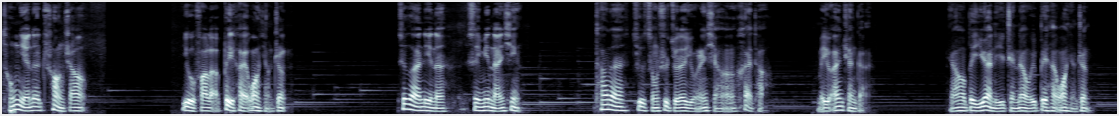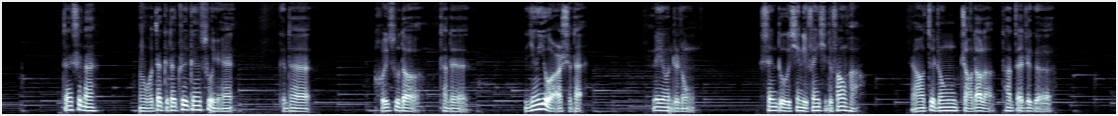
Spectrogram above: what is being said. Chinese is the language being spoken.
童年的创伤诱发了被害妄想症。这个案例呢，是一名男性，他呢就总是觉得有人想害他，没有安全感，然后被医院里诊断为被害妄想症。但是呢，我在给他追根溯源，给他回溯到他的婴幼儿时代，利用这种深度心理分析的方法。然后最终找到了他在这个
